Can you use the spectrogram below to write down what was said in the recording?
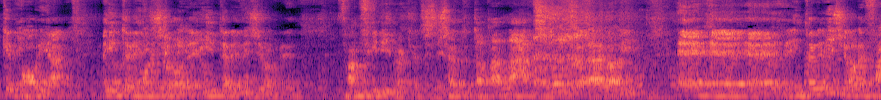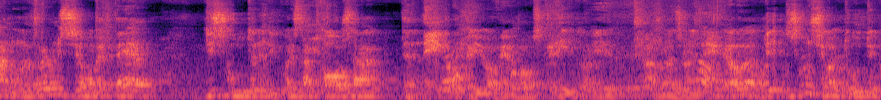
che poi in televisione, in televisione fan finire che si sente da parlare eh, eh, eh, in televisione fanno una trasmissione per discutere di questa cosa del negro che io avevo scritto alla ragione negra allora discussione tutti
